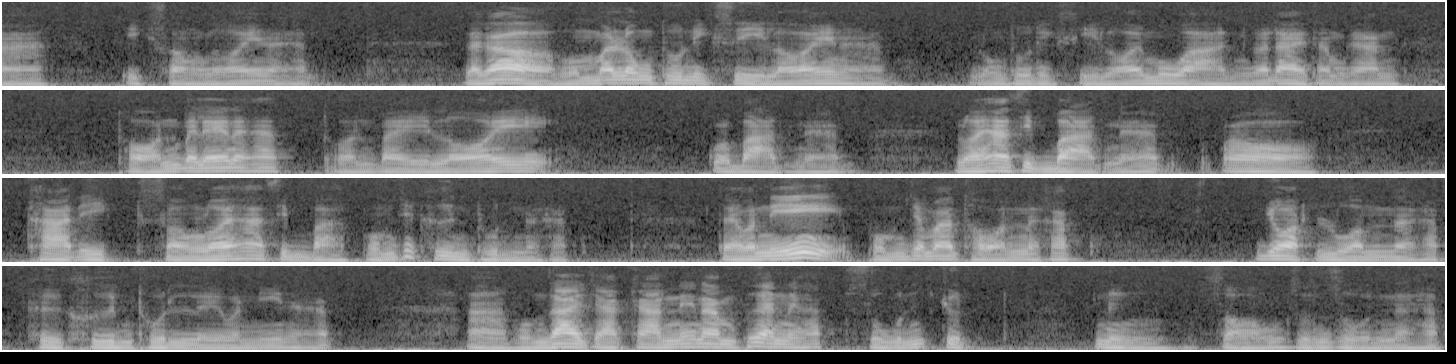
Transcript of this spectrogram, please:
มาอีก 200 นะครับ แล้วก็ผมมาลงทุนอีก 400 นะครับ ลงทุนอีก 400 เมื่อวานก็ได้ทำการถอนไปแล้วนะครับ ถอนไปร้อยกว่าบาทนะครับ 150 บาทนะครับ ก็ขาดอีก 250 บาท ผมจะคืนทุนนะครับ แต่วันนี้ผมจะมาถอนนะครับ ยอดรวมนะครับ คือคืนทุนเลยวันนี้นะครับ อ่า ผมได้จากการแนะนำเพื่อนนะครับ 0.1200 นะครับ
